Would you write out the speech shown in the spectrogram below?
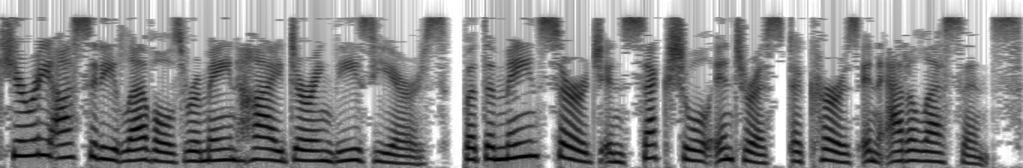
Curiosity levels remain high during these years, but the main surge in sexual interest occurs in adolescence.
